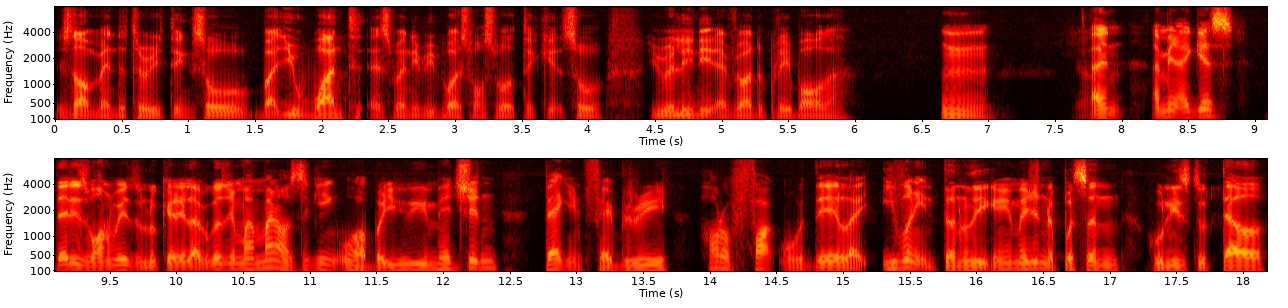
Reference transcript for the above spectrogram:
it's not a mandatory thing. So, but you want as many people as possible to take it. So you really need everyone to play ball, lah. Mm. Yeah. And I mean, I guess that is one way to look at it, like because in my mind I was thinking, wow, but you imagine back in February, how the fuck would they like even internally? Can you imagine the person who needs to tell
